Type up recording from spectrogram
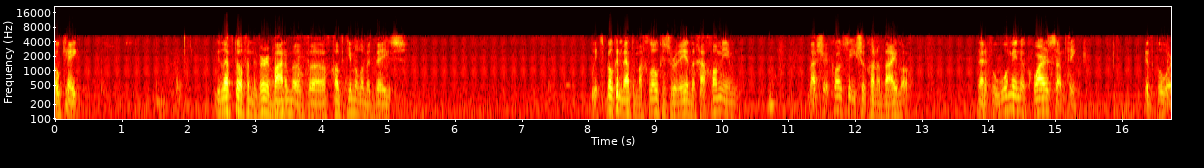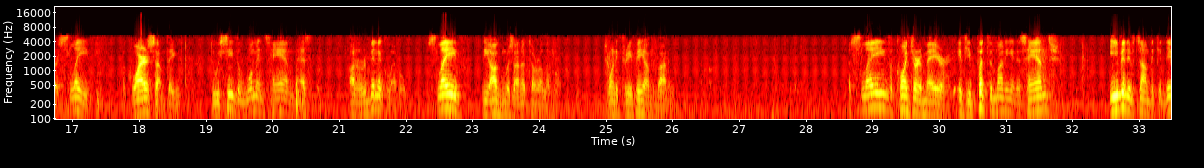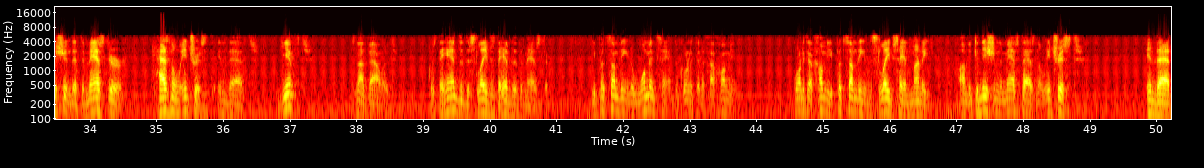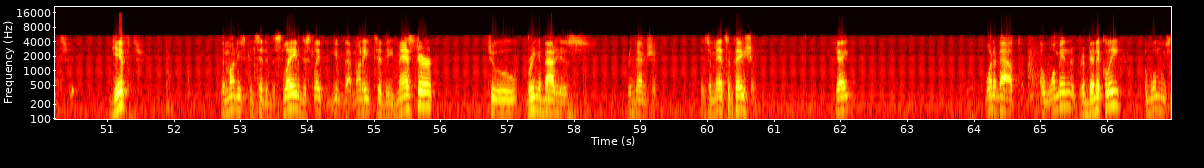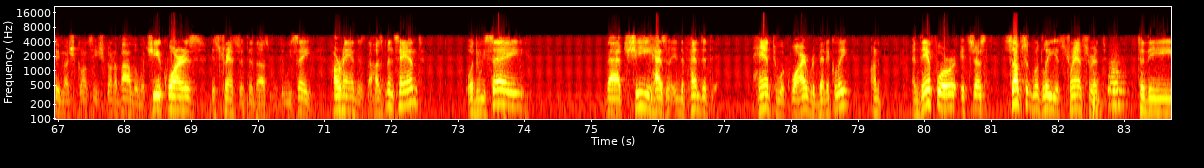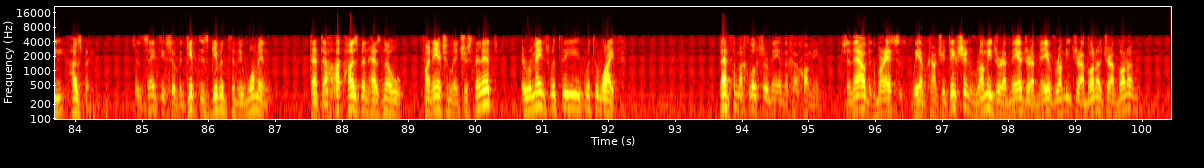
Okay. We left off on the very bottom of uh, Chav Gimel Amid. We'd spoken about the Machlokas Revei and the Chachomim, Masher Konse Isha Kona Bailo, that if a woman acquires something, if, or a slave acquires something, do we see the woman's hand as on a rabbinic level? Slave, the argument was on a Torah level. 23b on the bottom. A slave, according to a mayor, if you put the money in his hand, even if it's on the condition that the master has no interest in that gift, it's not valid. Because the hand of the slave is the hand of the master. You put something in a woman's hand, according to the Chachamim. According to the Chachamim, you put something in the slave's hand, money, on the condition the master has no interest in that gift, the money is considered the slave. The slave can give that money to the master to bring about his redemption, is emancipation. Okay? What about a woman, rabbinically? A woman, we say. What she acquires is transferred to the husband. Do we say her hand is the husband's hand? Or do we say that she has an independent hand to acquire rabbinically? On, and therefore, it's just subsequently it's transferred to the husband. So the same thing. So if a gift is given to the woman that the hu- husband has no financial interest in it, it remains with the with the wife. That's the machlok Rameh and the chachamim. So now the Gemara asks, we have a contradiction. Rami Drameir Drameir Rami Drabonon Drabonon.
